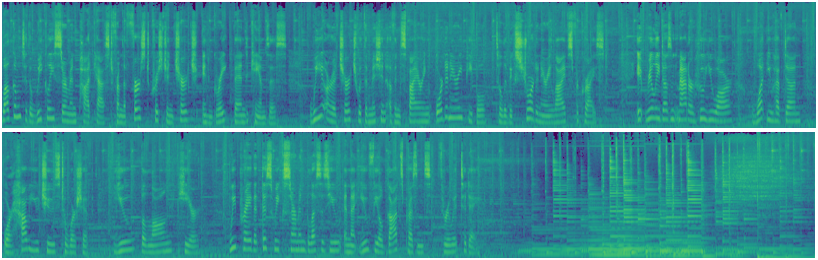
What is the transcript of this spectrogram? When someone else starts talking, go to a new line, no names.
Welcome to the weekly sermon podcast from the First Christian Church in Great Bend, Kansas. We are a church with a mission of inspiring ordinary people to live extraordinary lives for Christ. It really doesn't matter who you are, what you have done, or how you choose to worship. You belong here. We pray that this week's sermon blesses you and that you feel God's presence through it today.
